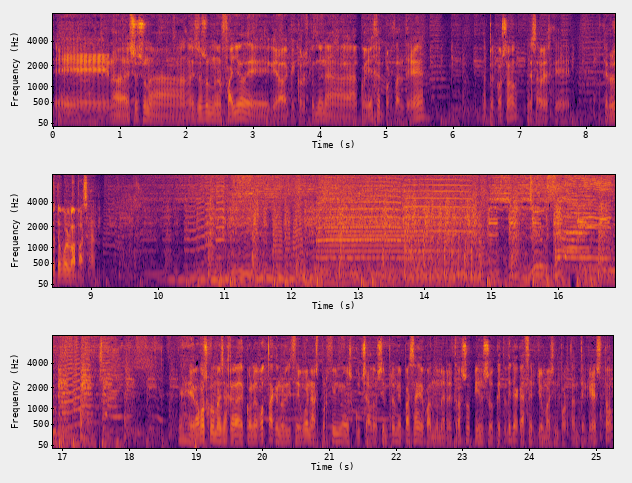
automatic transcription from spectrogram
Eh, nada, eso es una eso es un fallo de, que, que corresponde a una colleja importante, ¿eh? El pecoso, ya sabes que, que no se te vuelva a pasar. Eh, vamos con un mensaje de colegota que nos dice Buenas, por fin lo he escuchado. Siempre me pasa que cuando me retraso pienso ¿Qué tendría que hacer yo más importante que esto?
